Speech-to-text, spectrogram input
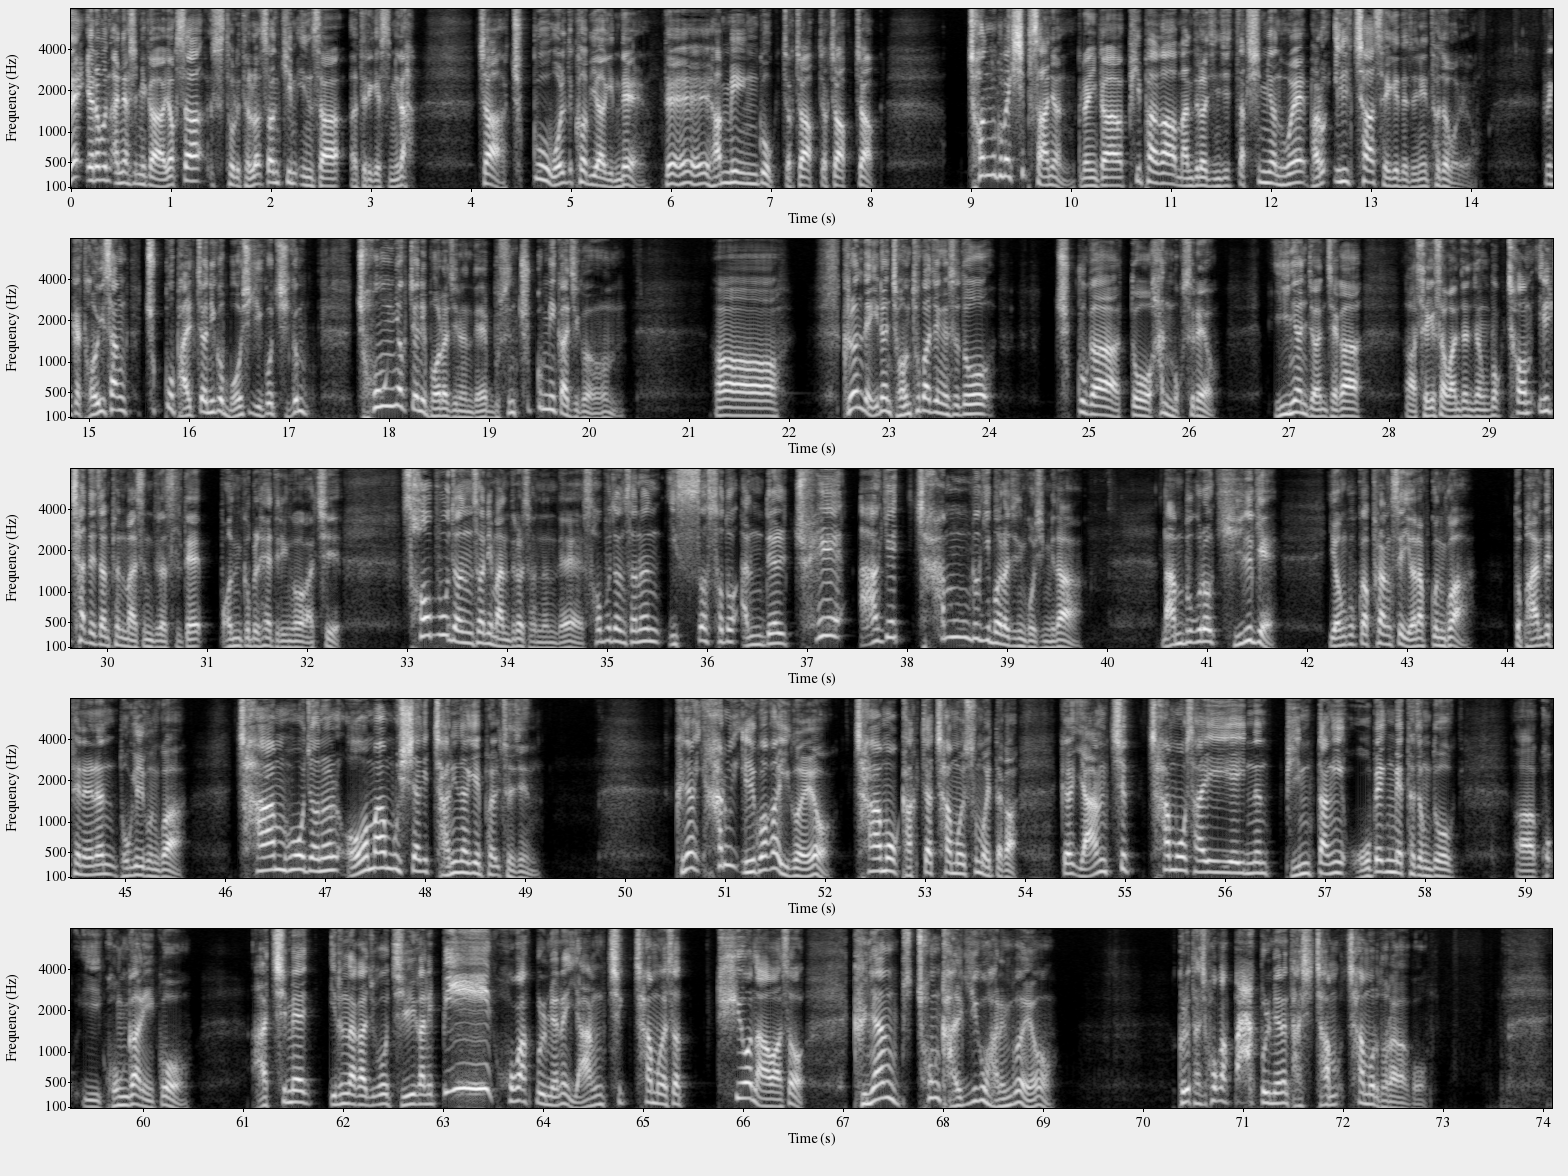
네, 여러분 안녕하십니까. 역사 스토리텔러 썬킴 인사드리겠습니다. 자, 축구 월드컵 이야기인데, 대한민국, 쩍쩍쩍쩍쩍. 1914년, 그러니까 FIFA가 만들어진 지 딱 10년 후에 바로 1차 세계대전이 터져버려요. 그러니까 더 이상 축구 발전이고 뭣이고 지금 총력전이 벌어지는데 무슨 축구입니까, 지금. 어, 그런데 이런 전투 과정에서도 축구가 또 한 몫을 해요. 2년 전 제가 어, 세계사 완전 정복 처음 1차 대전편 말씀드렸을 때 언급을 해드린 것 같이 서부 전선이 만들어졌는데 서부 전선은 있어서도 안 될 최악의 참극이 벌어진 곳입니다. 남북으로 길게 영국과 프랑스의 연합군과 또 반대편에는 독일군과 참호전을 어마무시하게 잔인하게 펼쳐진 그냥 하루 일과가 이거예요. 참호 각자 참호에 숨어 있다가 그 양측 참호 사이에 있는 빈 땅이 500m 정도 어, 고, 이 공간이 있고 아침에 일어나 가지고 지휘관이 삑 호각 불면은 양측 참호에서 튀어나와서 그냥 총 갈기고 가는 거예요. 그리고 다시 호각 빡 불면은 다시 참, 참으로 돌아가고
